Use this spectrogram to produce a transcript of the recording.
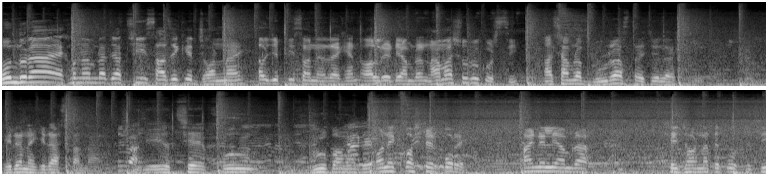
বন্ধুরা, এখন আমরা যাচ্ছি সাজেকের ঝর্ণায়। যে পিছনে দেখেন অলরেডি আমরা নামা শুরু করছি। আচ্ছা আমরা ভুল রাস্তায় চলে আসছি। এটা নাকি রাস্তা না? এই হচ্ছে ফুল গ্রুপ আমাদের। অনেক কষ্টের পরে ফাইনালি আমরা সেই ঝর্ণাতে পৌঁছেছি।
